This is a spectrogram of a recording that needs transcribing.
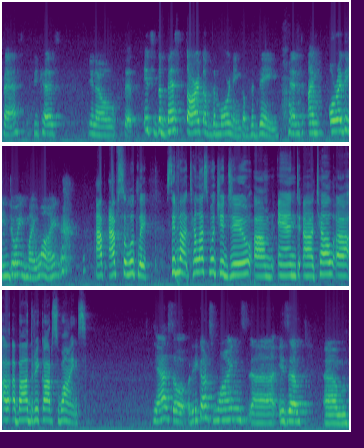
Fest because you know, it's the best start of the morning of the day, and I'm already enjoying my wine. Absolutely. Silva, tell us what you do um, and uh, tell uh, about Rikar's Wines. Yeah, so Rikar's Wines uh, is a um,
